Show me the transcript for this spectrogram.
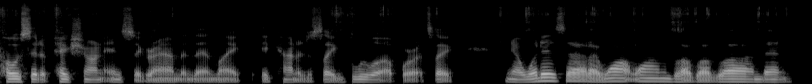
posted a picture on instagram and then like it kind of just like blew up where it's like you know what is that? I want one blah blah blah. And then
